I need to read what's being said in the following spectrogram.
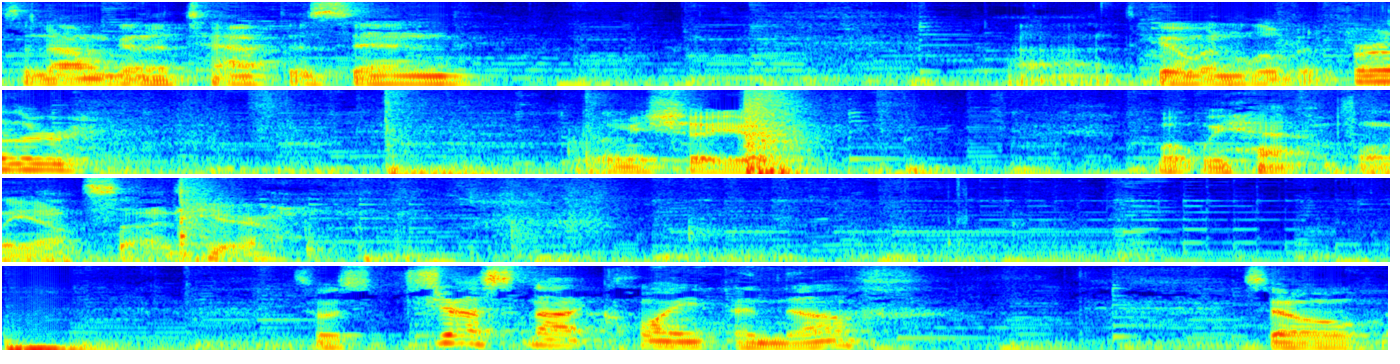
So now I'm gonna tap this in uh, to go in a little bit further. Let me show you what we have on the outside here. It's just not quite enough. So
